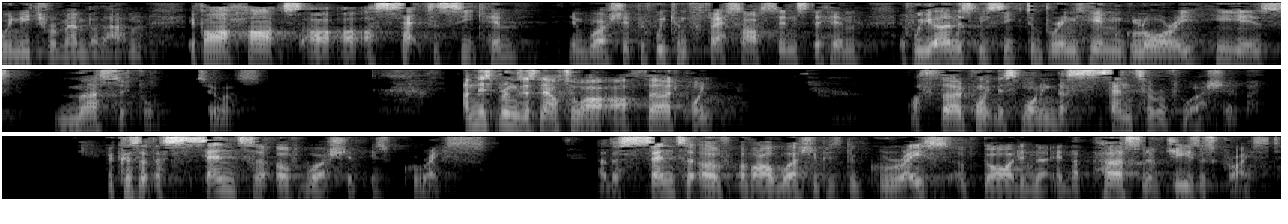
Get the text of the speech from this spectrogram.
we need to remember that. And if our hearts are, are, are set to seek Him in worship, if we confess our sins to Him, if we earnestly seek to bring Him glory, He is merciful to us. And this brings us now to our, our third point. Our third point this morning, the center of worship. Because at the center of worship is grace. At the center of, of our worship is the grace of God in the, in the person of Jesus Christ.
